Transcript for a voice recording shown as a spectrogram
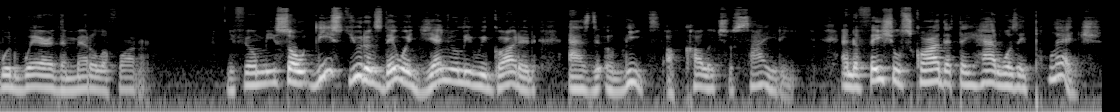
would wear the Medal of Honor. You feel me? So these students, they were genuinely regarded as the elite of college society. And the facial scar that they had was a pledge.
